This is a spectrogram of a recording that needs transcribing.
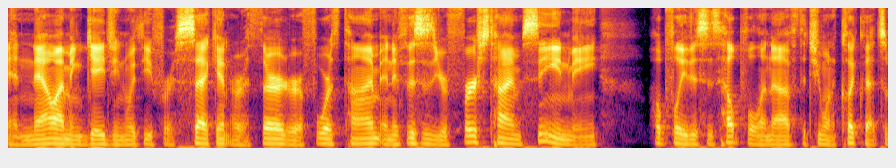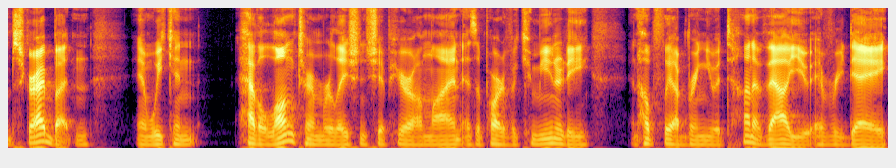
And now I'm engaging with you for a second, or a third, or a fourth time. And if this is your first time seeing me, hopefully this is helpful enough that you want to click that subscribe button and we can have a long term relationship here online as a part of a community. And hopefully, I bring you a ton of value every day.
